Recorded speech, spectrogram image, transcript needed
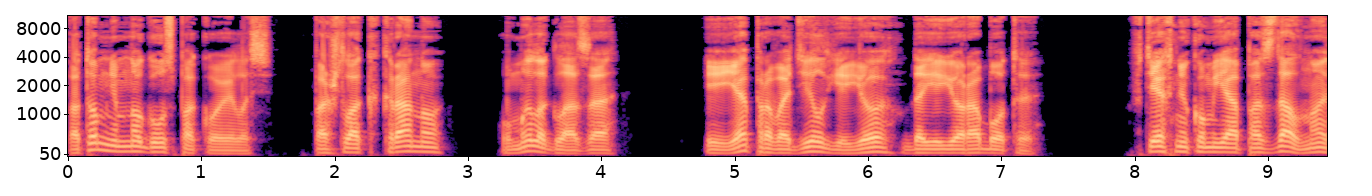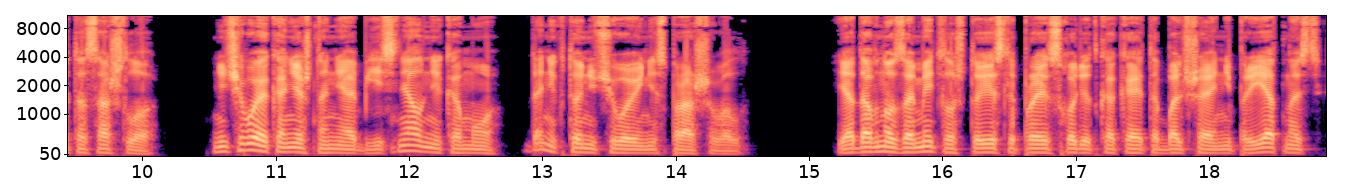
Потом немного успокоилась, пошла к крану, умыла глаза, и я проводил ее до ее работы. В техникум я опоздал, но это сошло. Ничего я, конечно, не объяснял никому, да никто ничего и не спрашивал. Я давно заметил, что если происходит какая-то большая неприятность,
